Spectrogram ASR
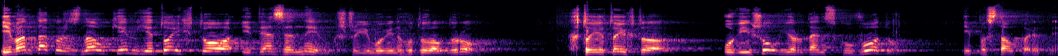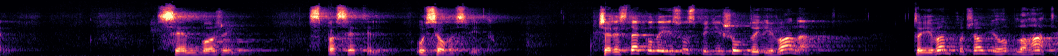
Іван також знав, ким є той, хто іде за ним, що йому він готував дорогу. Хто є той, хто увійшов в Йорданську воду і постав перед ним. Син Божий, Спаситель усього світу. Через те, коли Ісус підійшов до Івана, то Іван почав його благати.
